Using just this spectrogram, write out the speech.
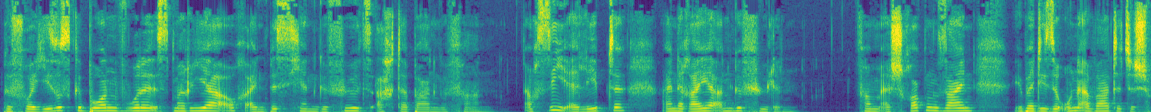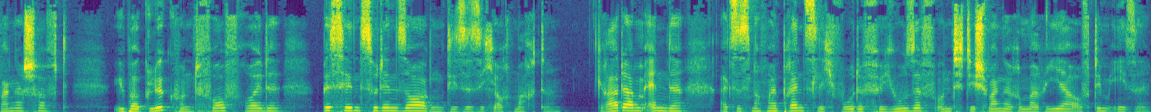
Bevor Jesus geboren wurde, ist Maria auch ein bisschen Gefühlsachterbahn gefahren. Auch sie erlebte eine Reihe an Gefühlen. Vom Erschrockensein über diese unerwartete Schwangerschaft, über Glück und Vorfreude bis hin zu den Sorgen, die sie sich auch machte. Gerade am Ende, als es nochmal brenzlig wurde für Josef und die schwangere Maria auf dem Esel.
